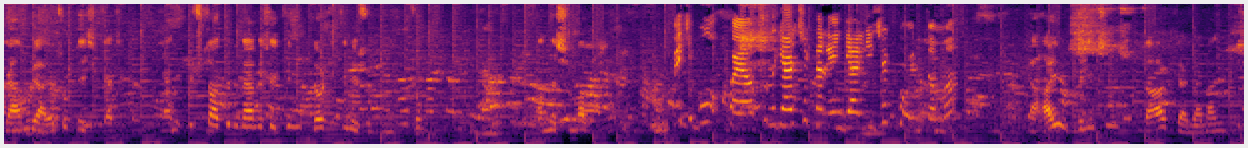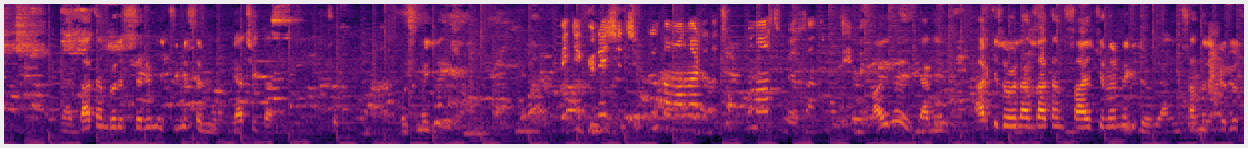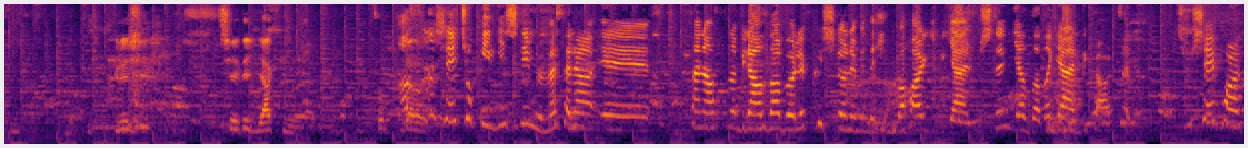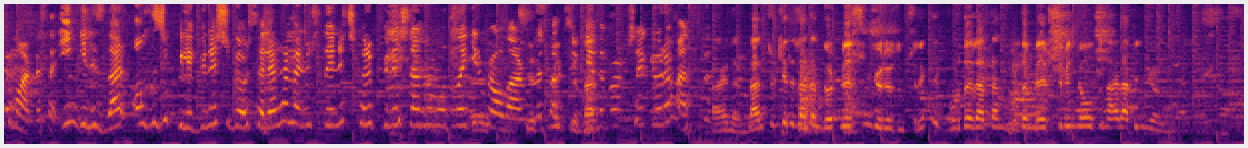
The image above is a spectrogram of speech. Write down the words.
yağmur yağıyor. Çok değişik gerçekten. Yani 3 saatte bir neredeyse iklim, 4 iklim yaşıyoruz. Çok anlaşılmaz. bir şey. Peki bu hayatını gerçekten engelleyecek boyutta mı? Ya hayır benim için daha güzel yani ben yani zaten böyle serin iklimi seviyorum gerçekten. Hoşuma gidiyor. Peki güneşin çıktığı zamanlarda da çok bunaltmıyor sanırım değil mi? Hayır hayır yani herkes öğlen zaten sahil kenarına gidiyor yani insanları görüyorsunuz. Güneşi şey değil yakmıyor yani. Çok güzel. Aslında şey çok ilginç değil mi? Mesela eee, sen aslında biraz daha böyle kış döneminde ilkbahar gibi gelmiştin. Yaza da geldik artık. Şimdi şey farkı var mesela İngilizler azıcık bile güneşi görseler hemen üstlerini çıkarıp güneşlenme moduna girmiyorlar mı? Mesela. Türkiye'de böyle bir şey göremezsin. Aynen. Ben Türkiye'de zaten dört mevsim görüyordum sürekli. Burada zaten burada mevsimin ne olduğunu hala bilmiyorum yani.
